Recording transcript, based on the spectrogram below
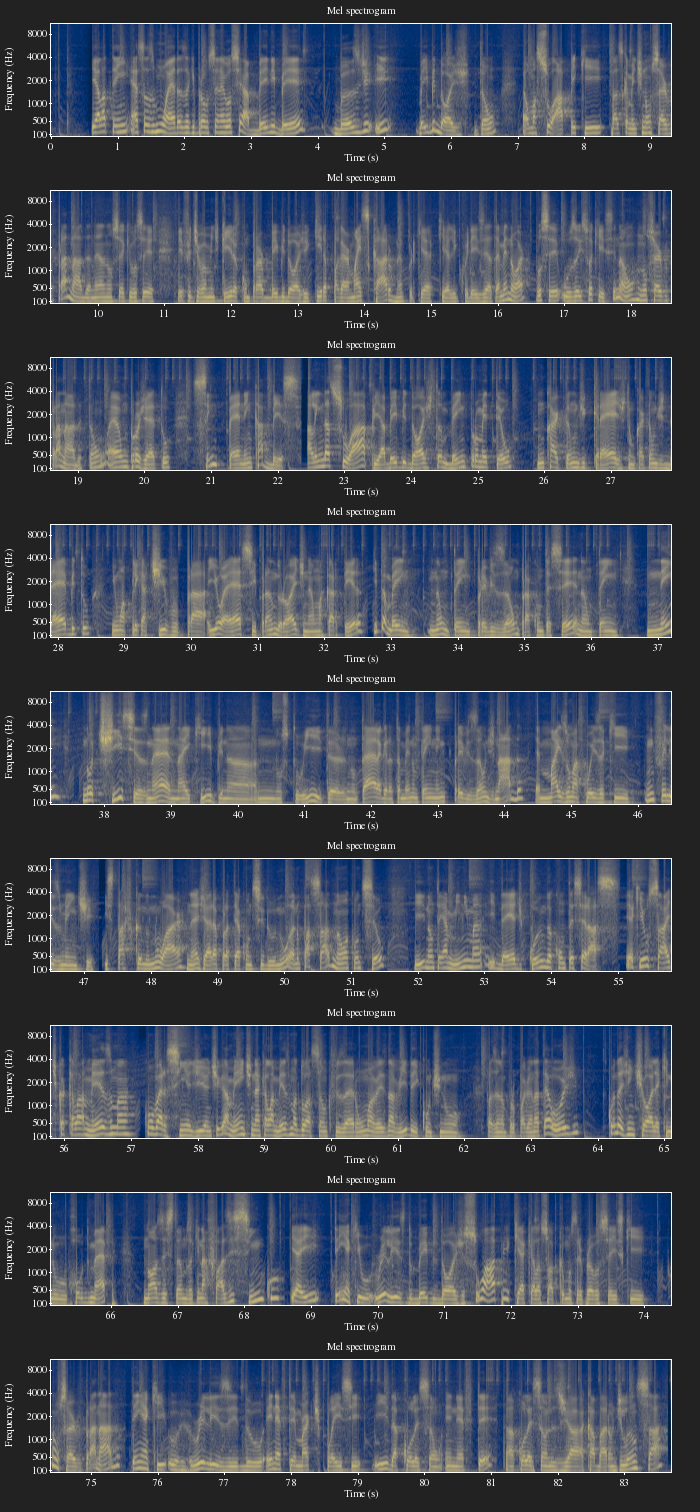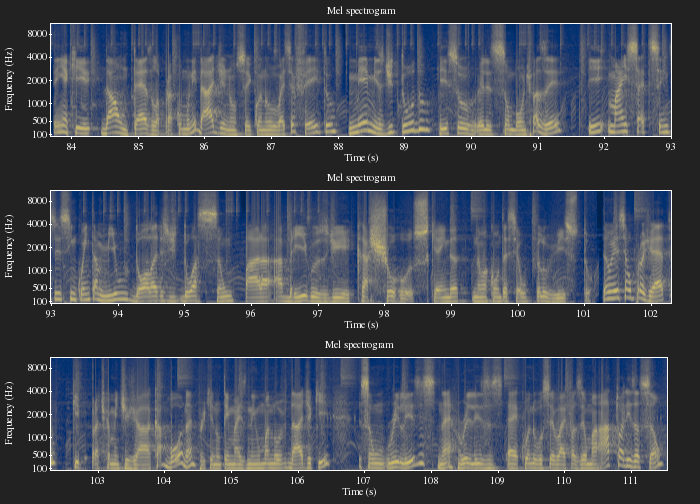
E ela tem essas moedas aqui para você negociar, BNB, BUSD e Baby Doge. Então, é uma swap que basicamente não serve para nada, né? A não ser que você efetivamente queira comprar Baby Doge e queira pagar mais caro, né? Porque aqui a liquidez é até menor, você usa isso aqui. Senão, não serve para nada. Então, é um projeto sem pé nem cabeça. Além da swap, a Baby Doge também prometeu um cartão de crédito, um cartão de débito e um aplicativo para iOS e para Android, né, uma carteira que também não tem previsão para acontecer, não tem nem notícias, né, na equipe, na, nos Twitter, no Telegram, também não tem nem previsão de nada. É mais uma coisa que, infelizmente, está ficando no ar, né? Já era para ter acontecido no ano passado, não aconteceu. E não tem a mínima ideia de quando acontecerás. E aqui o site com aquela mesma conversinha de antigamente, né? Aquela mesma doação que fizeram uma vez na vida e continuam fazendo propaganda até hoje. Quando a gente olha aqui no roadmap, nós estamos aqui na fase 5 e aí tem aqui o release do Baby Doge Swap, que é aquela swap que eu mostrei para vocês que não serve para nada. Tem aqui o release do NFT Marketplace e da coleção NFT. Então, a coleção eles já acabaram de lançar. Tem aqui dar um Tesla para a comunidade, não sei quando vai ser feito. Memes de tudo, isso eles são bons de fazer e mais 750 mil dólares de doação para abrigos de cachorros, que ainda não aconteceu pelo visto. Então esse é o projeto. que praticamente já acabou, né? Porque não tem mais nenhuma novidade aqui. São releases, né? Releases é quando você vai fazer uma atualização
